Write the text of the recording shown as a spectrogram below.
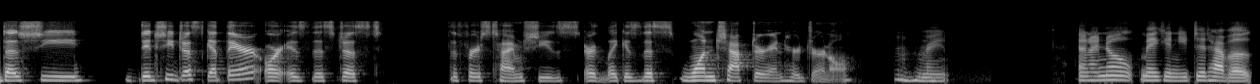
does she did she just get there or is this just the first time she's or like is this one chapter in her journal? Mhm. right. And i know megan you did have a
